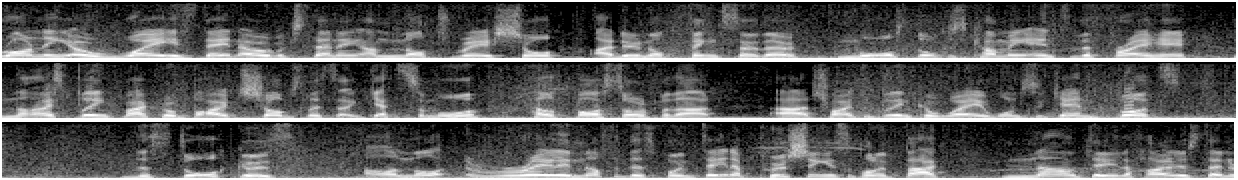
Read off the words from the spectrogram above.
running away. Is Dana overextending? I'm not really sure. I do not think so, though. More Stalkers coming into the fray here. Nice Blink Micro by Chubz. Let's uh, get some more health bar. Sorry for that. Uh, trying to blink away once again, but the Stalkers are not really enough at this point. Dana pushing his opponent back. Now getting the highest and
